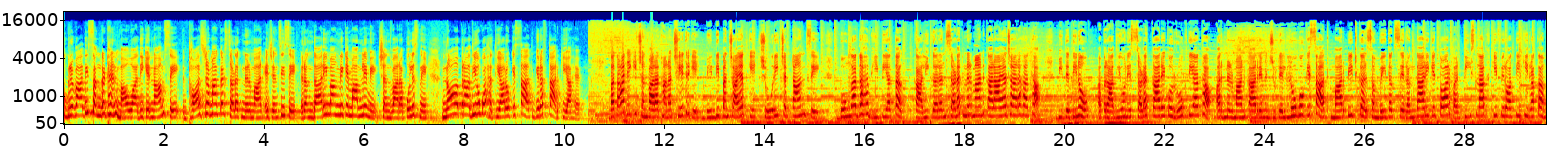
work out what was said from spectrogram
उग्रवादी संगठन माओवादी के नाम से धौस जमाकर सड़क निर्माण एजेंसी से रंगदारी मांगने के मामले में चंदवारा पुलिस ने नौ अपराधियों को हथियारों के साथ गिरफ़्तार किया है। बता दें कि चंदवारा थाना क्षेत्र के बेंदी पंचायत के चोरी चट्टान से बोंगादह भीतिया तक कालीकरण सड़क निर्माण कराया जा रहा था बीते दिनों अपराधियों ने सड़क कार्य को रोक दिया था और निर्माण कार्य में जुटे लोगों के साथ मारपीट कर संवेदक से रंगदारी के तौर पर 30 लाख की फिरौती की रकम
